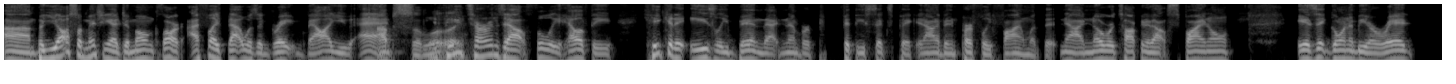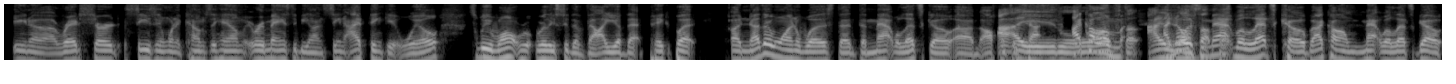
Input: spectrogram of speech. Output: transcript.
Um, but you also mentioned yeah, Damone Clark. I feel like that was a great value add. Absolutely. If he turns out fully healthy, he could have easily been that number 56 pick, and I'd have been perfectly fine with it. Now I know we're talking about spinal. Is it going to be a red, you know, a red shirt season when it comes to him? It remains to be unseen. I think it will. So we won't re- really see the value of that pick. But another one was the the Matt Waletzko um, offensive I. I call him- that. I, I know it's Matt. Waletzko, but I call him Matt Willet's go.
